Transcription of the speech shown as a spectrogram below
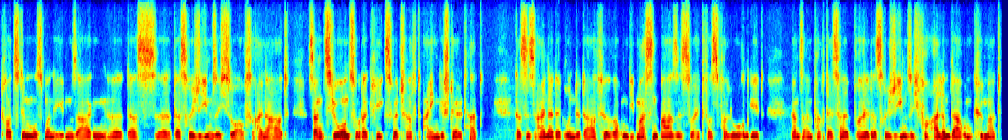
Trotzdem muss man eben sagen, äh, dass das Regime sich so auf eine Art Sanktions- oder Kriegswirtschaft eingestellt hat. Das ist einer der Gründe dafür, warum die Massenbasis so etwas verloren geht. Ganz einfach deshalb, weil das Regime sich vor allem darum kümmert,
